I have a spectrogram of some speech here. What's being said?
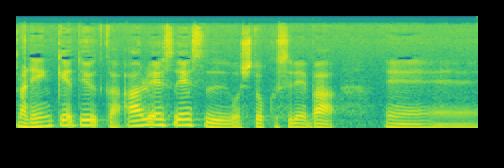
まあ、連携というか RSS を取得すれば、え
